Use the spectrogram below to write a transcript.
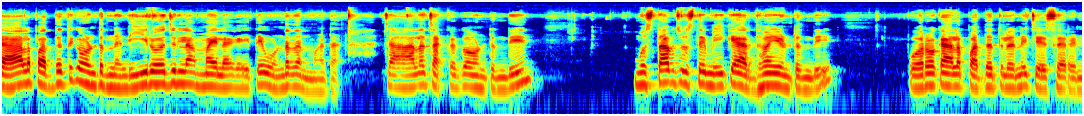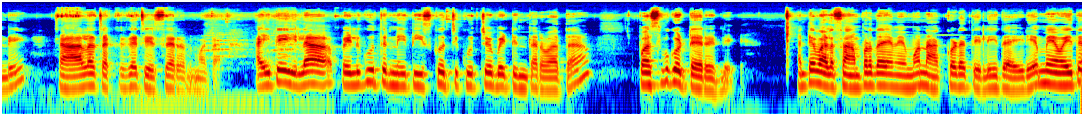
చాలా పద్ధతిగా ఉంటుందండి. ఈ రోజుల్లో అమ్మాయిలాగా అయితే ఉండదన్నమాట చాలా చక్కగా ఉంటుంది. ముస్తాబు చూస్తే మీకే అర్థమై ఉంటుంది. పూర్వకాల పద్ధతులన్నీ చేశారండి. చాలా చక్కగా చేశారనమాట. అయితే ఇలా పెళ్ళికూతురిని తీసుకొచ్చి కూర్చోబెట్టిన తర్వాత పసుపు కొట్టారండి. అంటే వాళ్ళ సాంప్రదాయం ఏమో నాకు కూడా తెలియదు ఐడియా. మేమైతే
